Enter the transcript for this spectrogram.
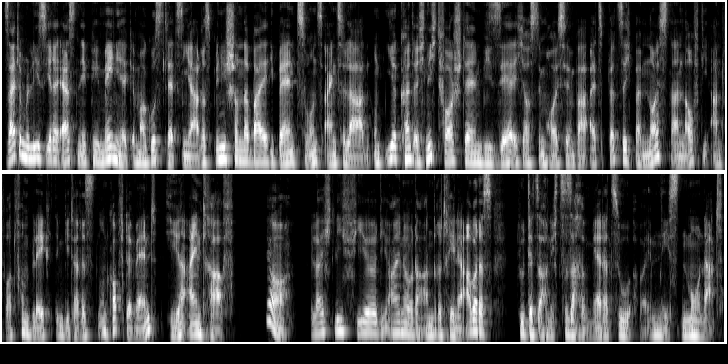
Seit dem Release ihrer ersten EP Maniac im August letzten Jahres bin ich schon dabei, die Band zu uns einzuladen. Und ihr könnt euch nicht vorstellen, wie sehr ich aus dem Häuschen war, als plötzlich beim neuesten Anlauf die Antwort von Blake, dem Gitarristen und Kopf der Band, hier eintraf. Ja, vielleicht lief hier die eine oder andere Träne, aber das tut jetzt auch nichts zur Sache. Mehr dazu aber im nächsten Monat.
